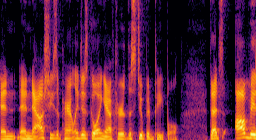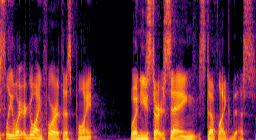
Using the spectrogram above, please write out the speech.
And and now she's apparently just going after the stupid people. That's obviously what you're going for at this point when you start saying stuff like this.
